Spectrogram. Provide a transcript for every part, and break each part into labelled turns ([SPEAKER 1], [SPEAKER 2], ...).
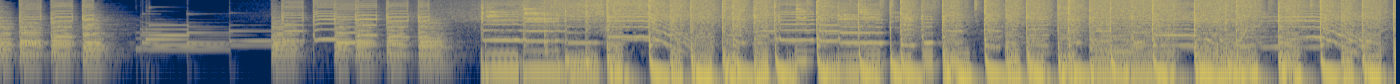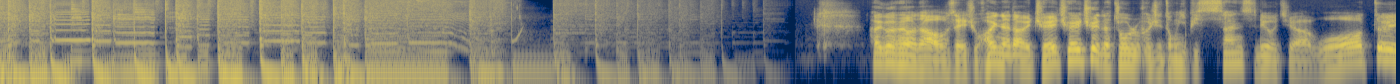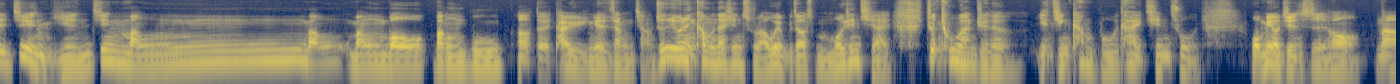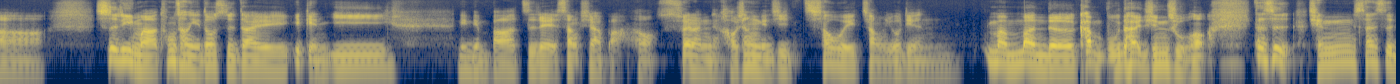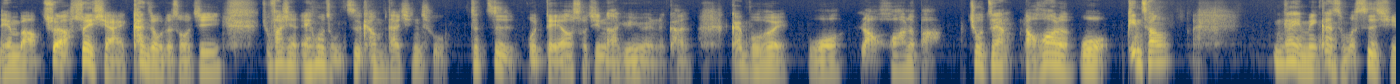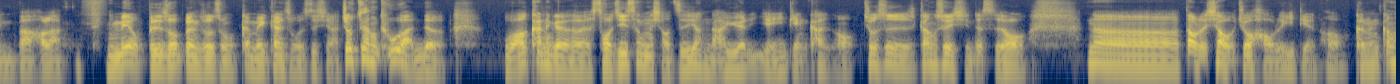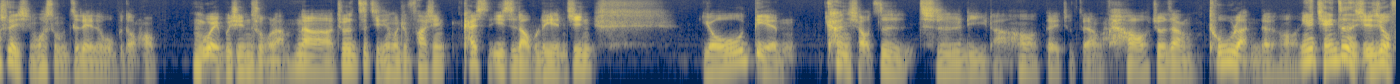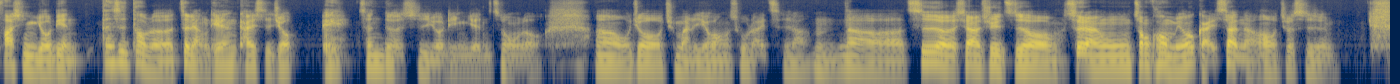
[SPEAKER 1] ん?嗨，各位朋友，大家好，我是 H，欢迎来到 H H H 的周日回血中 EP 三十六集啊。我最近眼睛忙忙忙不忙不哦，对，台语应该是这样讲，就是有点看不太清楚了。我也不知道什么，某一天起来就突然觉得眼睛看不太清楚。我没有近视哦，那视力嘛，通常也都是在一点一、零点八之类上下吧。哦，虽然好像年纪稍微长有点。慢慢的看不太清楚哦，但是前三四天吧，睡啊睡起来看着我的手机，就发现哎，我怎么字看不太清楚？这字我得要手机拿远远的看，该不会我老花了吧？就这样老花了，我平常应该也没干什么事情吧？好了，你没有不是说不能说什么干没干什么事情啊？就这样突然的。我要看那个手机上的小字，要拿远远一点看哦。就是刚睡醒的时候，那到了下午就好了一点哦。可能刚睡醒或什么之类的，我不懂哦，我也不清楚了。那就是这几天我就发现，开始意识到我的眼睛有点看小字吃力了哦。对，就这样，好，就这样，突然的哦。因为前一阵子其实就发现有点，但是到了这两天开始就。哎，真的是有点严重了，那我就去买了叶黄素来吃啦。嗯，那吃了下去之后，虽然状况没有改善，然后就是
